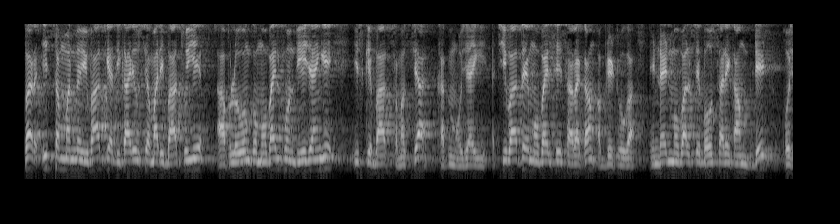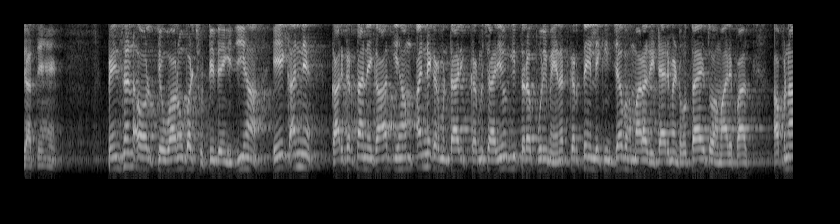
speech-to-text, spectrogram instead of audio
पर इस संबंध में विभाग के अधिकारियों से हमारी बात हुई है। आप लोगों को मोबाइल फ़ोन दिए जाएँगे। इसके बाद समस्या खत्म हो जाएगी। अच्छी बात है, मोबाइल से सारा काम अपडेट होगा। एंड्राइड मोबाइल से बहुत सारे काम अपडेट हो जाते हैं। पेंशन और त्योहारों पर छुट्टी देंगी। जी हाँ एक अन्य कार्यकर्ता ने कहा कि हम अन्य कर्मचारी कर्मचारियों की तरफ़ पूरी मेहनत करते हैं, लेकिन जब हमारा रिटायरमेंट होता है तो हमारे पास अपना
